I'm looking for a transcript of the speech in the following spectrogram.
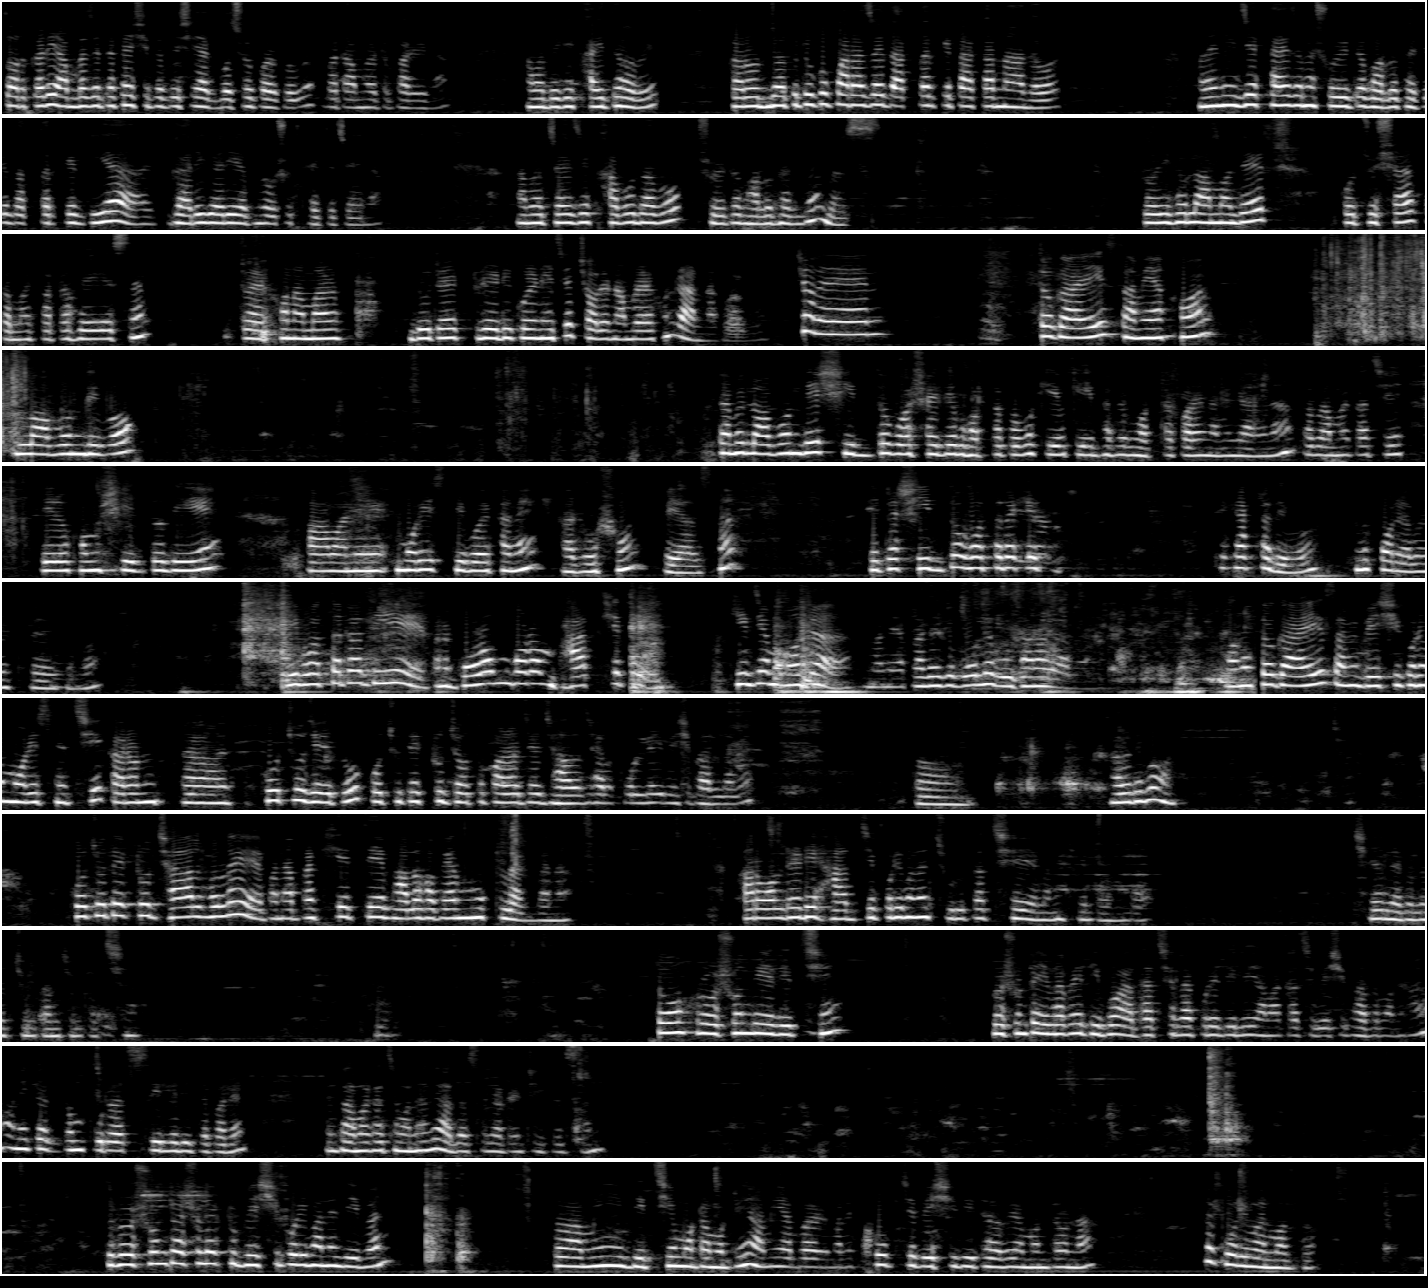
তরকারি আমরা যেটা খাই সেটা দেশে এক বছর পার করবে বাট আমরা এটা পারি না। আমাদেরকে খাইতে হবে। কারণ যতটুকু পারা যায় ডাক্তারকে টাকা না দেওয়ার মানে নিজে খায় যেন শরীরটা ভালো থাকে, ডাক্তারকে দিয়া গাড়ি গাড়ি আমরা ওষুধ খাইতে চাই না। আমরা চাই যে খাব দাবো, শরীরটা ভালো থাকবে, ব্যাস। তো এই হলো আমাদের কচু শাক, আমার কাটা হয়ে গেছে। তো এখন আমার দুটাই রেডি করে নিয়েছে, চলেন আমরা এখন রান্না করব। চলেন। তো গাইস আমি এখন লবণ দিব। এটা আমি লবণ দিয়ে সিদ্ধ বসাই দিয়ে ভর্তা করব। কেউ কে এইভাবে ভর্তা করেন আমি জানি না। তবে আমার কাছে এরকম সিদ্ধ দিয়ে মানে মরিচ দিব এখানে আর রসুন পেঁয়াজ হ্যাঁ এটা সিদ্ধ ভর্তাটা খেতে ঠিক একটা দেবো কিন্তু পরে আবার একটু পেঁয়াজ দেবো এই ভর্তাটা দিয়ে মানে গরম গরম ভাত খেতে কি যে মজা মানে আপনাদেরকে বলে বোঝানো যাবে অনেক তো গাইস আমি বেশি করে মরিচ নিচ্ছি, কারণ কচু যেহেতু, কচুতে একটু যত পারা যায় ঝাল ঝাল করলেই বেশি ভালো লাগে। তো আরও দেবো? কচুতে একটু ঝাল হলে মানে আপনার খেতে ভালো হবে আর মুখ লাগবে না। আর অলরেডি হাত যে পরিমাণে চুলকাচ্ছে মানে কি বলব? সে লেভেলের চুলকান চুলকাচ্ছে। তো রসুন দিয়ে দিচ্ছি। রসুনটা এভাবে দিব, আধা ছেলা করে দিলে আমার কাছে বেশি ভালো মনে হয়। অনেকে একদম পুরো সিলে দিতে পারেন, কিন্তু আমার কাছে মনে হয় যে আধা ছেলাটাই ঠিক আছে। তো রসুনটা আসলে একটু বেশি পরিমাণে দিবেন। তো আমি দিচ্ছি মোটামুটি, আমি আবার মানে খুব যে বেশি দিতে হবে এমনটাও না পরিমাণ মতো।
